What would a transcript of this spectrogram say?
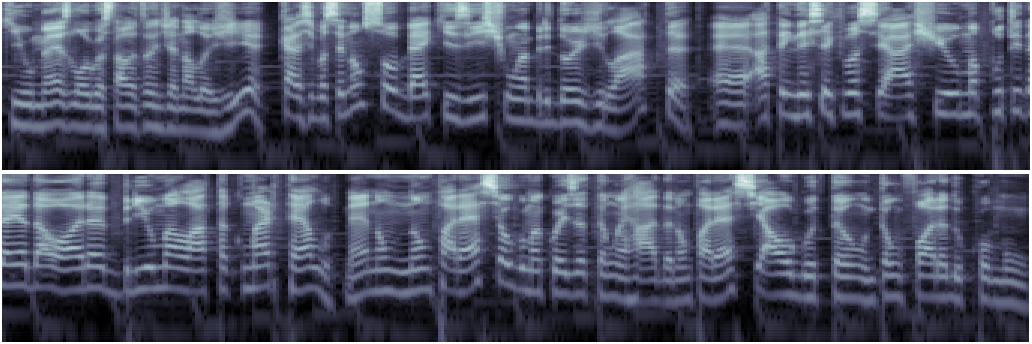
que o Maslow gostava tanto de analogia, cara, se você não souber que existe um um abridor de lata, é, a tendência é que você ache uma puta ideia da hora abrir uma lata com martelo, né? Não, não parece alguma coisa tão errada, não parece algo tão, tão fora do comum.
